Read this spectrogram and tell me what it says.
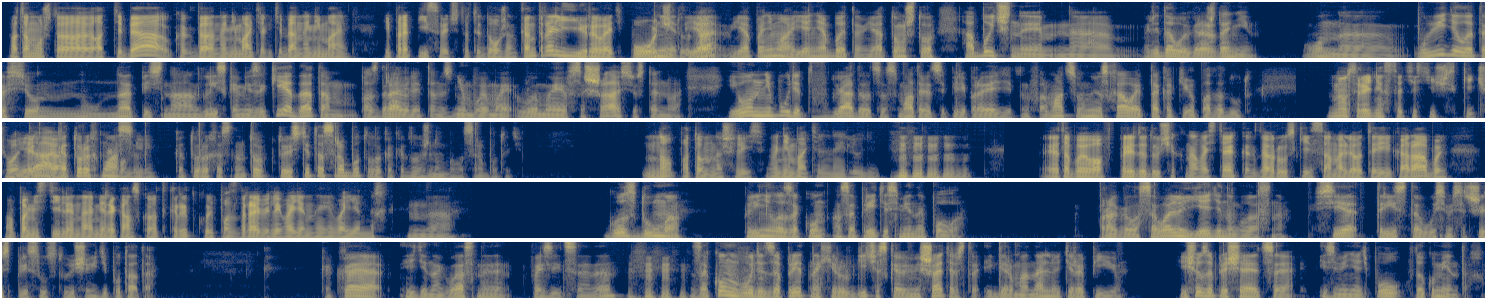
Потому что от тебя, когда наниматель тебя нанимает и прописывает, что ты должен контролировать почту, Нет, я, я понимаю, я не об этом. Я о том, что обычный э, рядовой гражданин, он э, увидел это все, ну, надпись на английском языке, да, там поздравили там с днем ВМФ, ВМФ США, все остальное. И он не будет вглядываться, всматриваться, перепроверять эту информацию, он ее схавает так, как ее подадут. Ну, среднестатистический человек, да, да которых масса, мире. которых основ... То, то есть это сработало, как и должно было сработать. Но потом нашлись внимательные люди. Это было в предыдущих новостях, когда русские самолеты и корабль а, поместили на американскую открытку и поздравили военные и военных. Да. Госдума приняла закон о запрете смены пола. Проголосовали единогласно все 386 присутствующих депутата. Какая единогласная позиция, да? Закон вводит запрет на хирургическое вмешательство и гормональную терапию. Еще запрещается изменять пол в документах.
